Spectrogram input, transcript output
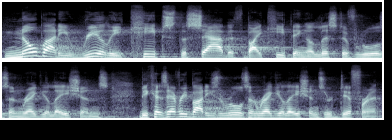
nobody really keeps the Sabbath by keeping a list of rules and regulations because everybody's rules and regulations are different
